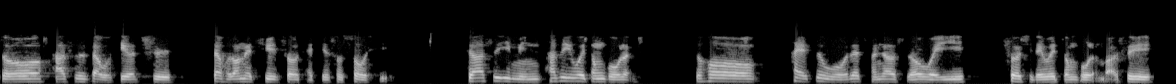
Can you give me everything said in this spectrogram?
说他是在我第二次再回到那区域的时候才接受受洗。所以他是一名，他是一位中国人，之后他也是我在传教的时候唯一受洗的一位中国人吧，所以，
